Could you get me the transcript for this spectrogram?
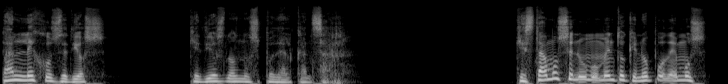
tan lejos de Dios, que Dios no nos puede alcanzar. Que estamos en un momento que no podemos,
